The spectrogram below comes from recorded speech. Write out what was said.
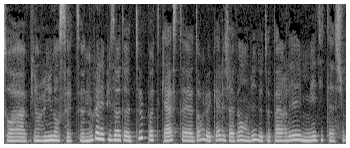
Toi, bienvenue dans cet nouvel épisode de podcast dans lequel j'avais envie de te parler méditation.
